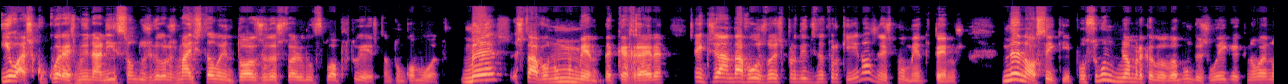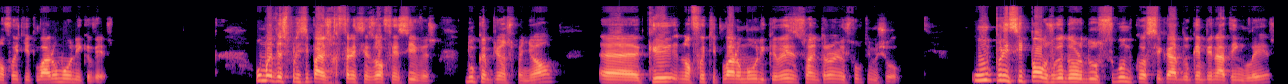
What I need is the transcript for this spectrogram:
E eu acho que o Quaresma e o Nani são dos jogadores mais talentosos da história do futebol português, tanto um como o outro. Mas estavam num momento da carreira em que já andavam os dois perdidos na Turquia. E nós, neste momento, temos na nossa equipa o segundo melhor marcador da Bundesliga, que não, é, não foi titular uma única vez. Uma das principais referências ofensivas do campeão espanhol, uh, que não foi titular uma única vez e só entrou neste último jogo. O principal jogador do segundo classificado do campeonato inglês,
